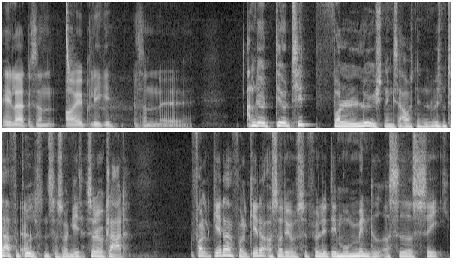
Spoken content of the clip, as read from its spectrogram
eller er det sådan øjeblikke? Eller sådan, øh... Jamen, det, er jo, det er jo tit forløsningsafsnit. Hvis man tager forbrydelsen ja. sæson 1, så er det jo klart, folk gætter, folk gætter, og så er det jo selvfølgelig det momentet at sidde og se,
